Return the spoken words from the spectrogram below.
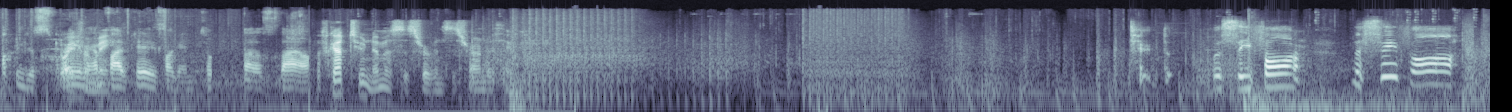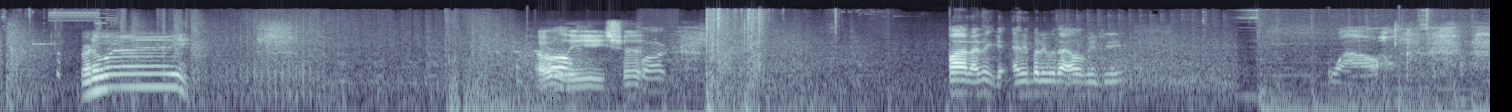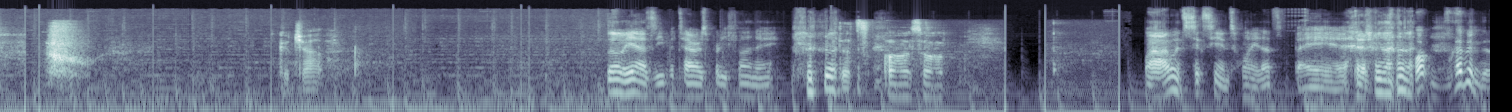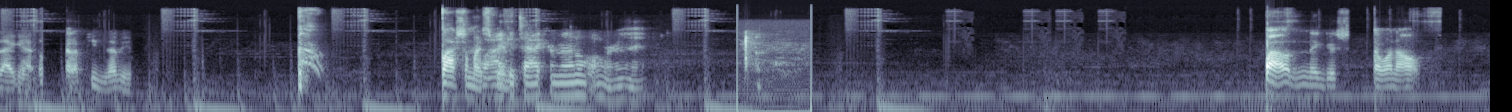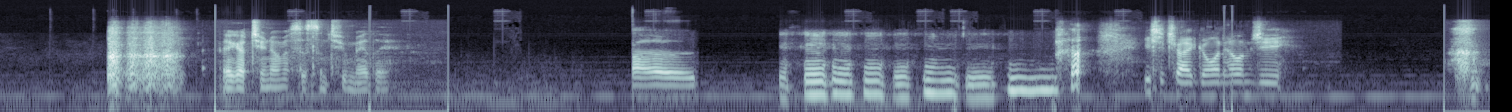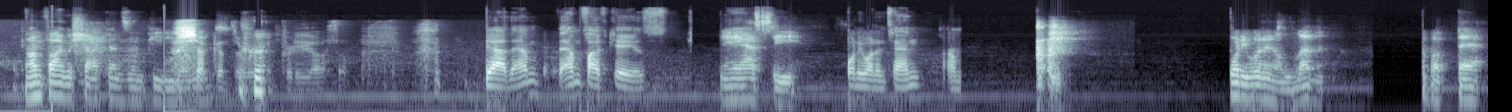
Fucking just spraying from me. M5K fucking so- out of style. I've got two Nemesis ribbons this round, I think. Dude, the C4. The C4. Run away! Holy oh, shit. Fuck. But I didn't get anybody with that LVG. Wow. Good job. Oh yeah, Ziba Tower is pretty fun, eh? That's awesome. wow, I went 16 and 20. That's bad. What ribbon did I get? Oh, I got a PW. Flash on my Black screen. attacker medal. All right. Wow, nigga, sh- that went out. I got two Nemesis and two melee. Uh, You should try going LMG. I'm fine with shotguns and PD. Shotguns are working pretty awesome. yeah, the M the M5K is Nasty. 21 and 10. Um, 41 and 11. How about that?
